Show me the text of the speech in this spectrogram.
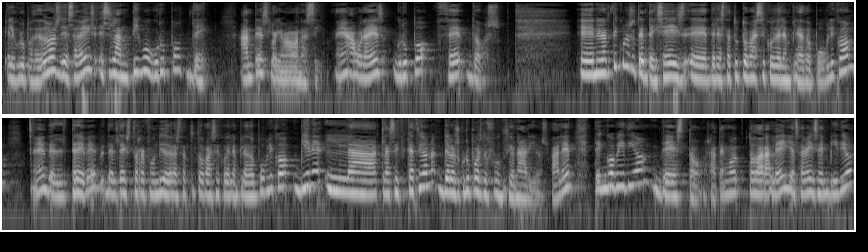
El grupo C2, ya sabéis, es el antiguo grupo D. Antes lo llamaban así, ¿eh? ahora es grupo C2. En el artículo 76 eh, del Estatuto Básico del Empleado Público, eh, del TREBE, del texto refundido del Estatuto Básico del Empleado Público, viene la clasificación de los grupos de funcionarios, ¿vale? Tengo vídeo de esto, o sea, tengo toda la ley, ya sabéis, en vídeo,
